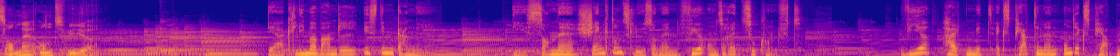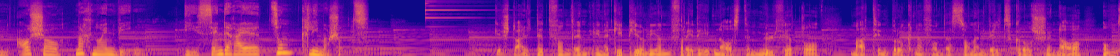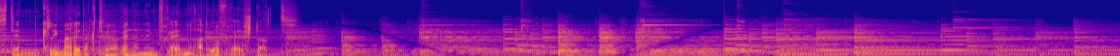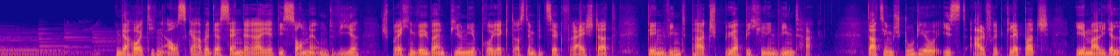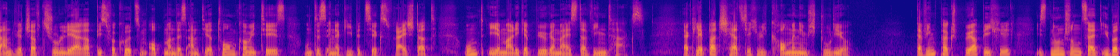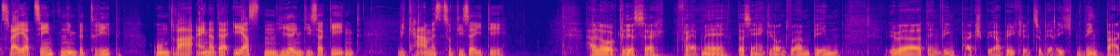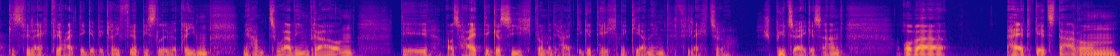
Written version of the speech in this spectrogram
Sonne und wir. Der Klimawandel ist im Gange. Die Sonne schenkt uns Lösungen für unsere Zukunft. Wir halten mit Expertinnen und Experten Ausschau nach neuen Wegen. Die Sendereihe zum Klimaschutz. Gestaltet von den Energiepionieren Fred Ebner aus dem Müllviertel, Martin Bruckner von der Sonnenwelt Großschönau und den Klimaredakteurinnen im Freien Radio Freistadt. In der heutigen Ausgabe der Sendereihe Die Sonne und wir sprechen wir über ein Pionierprojekt aus dem Bezirk Freistadt, den Windpark Spörbichel in Windhag. Dazu im Studio ist Alfred Klepatsch, ehemaliger Landwirtschaftsschullehrer, bis vor kurzem Obmann des Anti-Atom-Komitees und des Energiebezirks Freistadt und ehemaliger Bürgermeister Windhags. Herr Klepatsch, herzlich willkommen im Studio. Der Windpark Spörbichel ist nun schon seit über zwei Jahrzehnten im Betrieb und war einer der ersten hier in dieser Gegend. Wie kam es zu dieser Idee? Hallo, grüß euch. Freut mich, dass ich eingeladen worden bin, über den Windpark Spörbichel zu berichten. Windpark ist vielleicht für heutige Begriffe ein bisschen übertrieben. Wir haben zwei Windralen, die aus heutiger Sicht, wenn man die heutige Technik hernimmt, vielleicht so Spielzeuge sind. Aber heute geht es darum,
